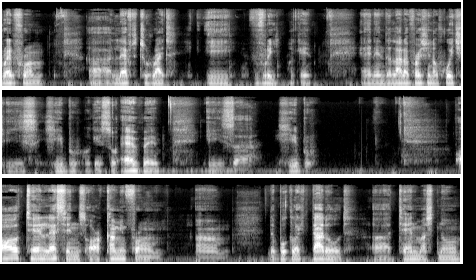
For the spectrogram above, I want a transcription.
read from uh, left to right every okay? And then the latter version of which is Hebrew okay? So ever is uh, Hebrew. All 10 lessons are coming from um, the booklet titled uh, 10 Must Know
